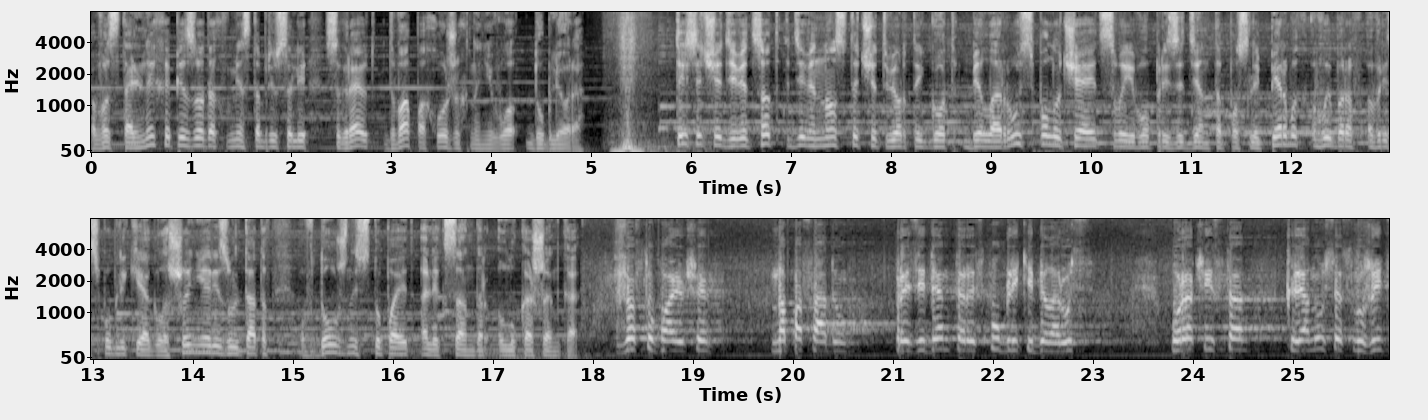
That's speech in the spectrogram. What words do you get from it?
В остальных эпизодах вместо Брюса Ли сыграют два похожих на него дублера. 1994 год. Беларусь получает своего президента. После первых выборов в республике оглашения результатов в должность вступает Александр Лукашенко. Заступаючи на пасаду прэзідэнта Рэспублікі Беларусь урачыста клянуся служыць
